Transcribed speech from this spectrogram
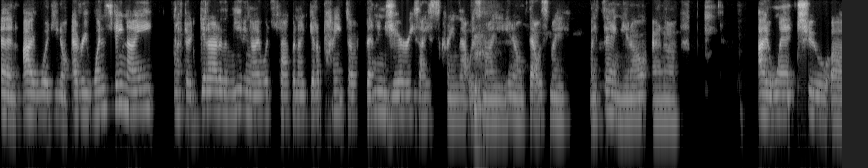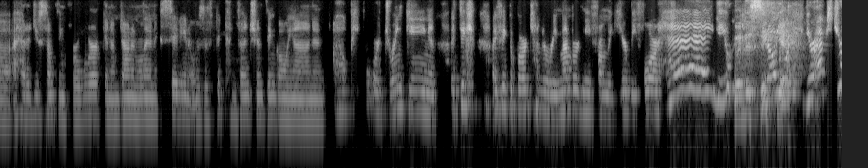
And I would, you know, every Wednesday night after I'd get out of the meeting, I would stop and I'd get a pint of Ben and Jerry's ice cream. That was mm. my, you know, that was my my thing, you know. And uh, I went to, uh, I had to do something for work and I'm down in Atlantic City and it was this big convention thing going on and oh, people were drinking. And I think, I think the bartender remembered me from the year before. Hey, do you, good to see you. Know, you. You're extra,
